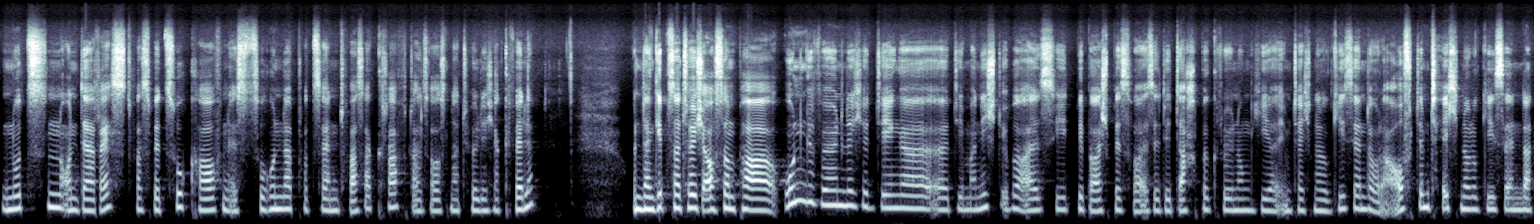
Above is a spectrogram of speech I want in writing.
nutzen und der Rest, was wir zukaufen, ist zu 100 Prozent Wasserkraft, also aus natürlicher Quelle. Und dann gibt es natürlich auch so ein paar ungewöhnliche Dinge, äh, die man nicht überall sieht, wie beispielsweise die Dachbegrünung hier im Technologiesender oder auf dem Technologiesender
